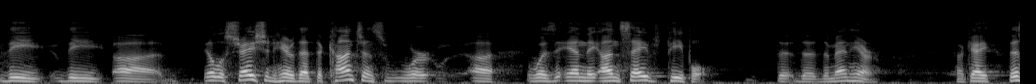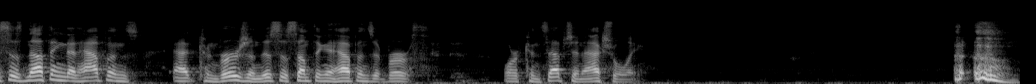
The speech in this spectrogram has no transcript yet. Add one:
the, the uh, illustration here that the conscience were, uh, was in the unsaved people, the, the, the men here. Okay? This is nothing that happens at conversion, this is something that happens at birth or conception, actually.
